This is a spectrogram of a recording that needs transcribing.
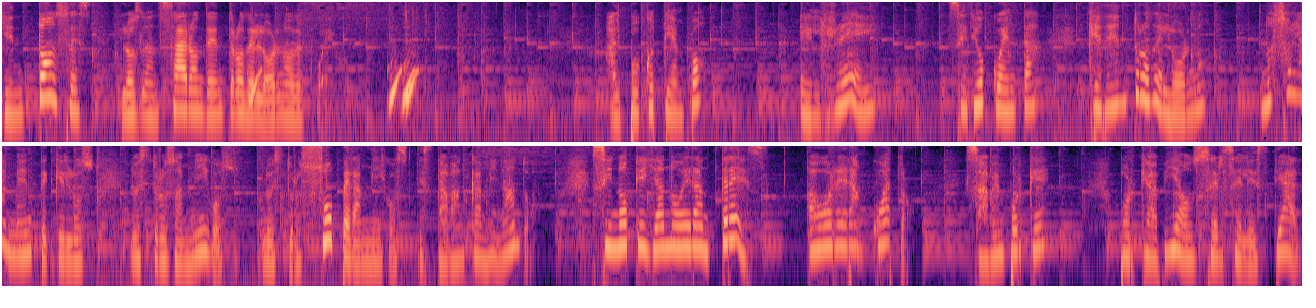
y entonces los lanzaron dentro del horno de fuego. Al poco tiempo, el rey se dio cuenta que dentro del horno no solamente que los nuestros amigos, nuestros super amigos estaban caminando, sino que ya no eran tres, ahora eran cuatro. ¿Saben por qué? Porque había un ser celestial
